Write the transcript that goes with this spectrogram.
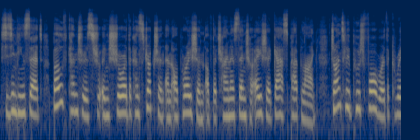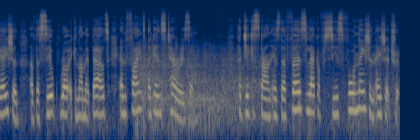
Xi Jinping said both countries should ensure the construction and operation of the China Central Asia gas pipeline, jointly push forward the creation of the Silk Road Economic Belt, and fight against terrorism. Tajikistan is the first leg of Xi's four-nation Asia trip,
